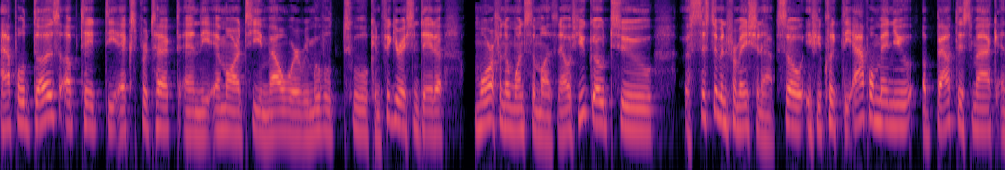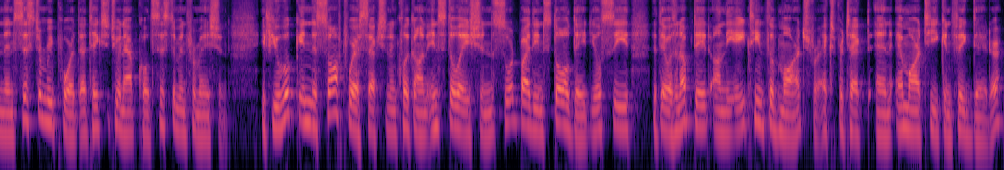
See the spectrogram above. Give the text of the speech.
Apple does update the XProtect and the MRT malware removal tool configuration data more often than once a month. Now, if you go to a system information app. So if you click the Apple menu about this Mac and then system report, that takes you to an app called System Information. If you look in the software section and click on installation, sort by the install date, you'll see that there was an update on the 18th of March for XProtect and MRT config data.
